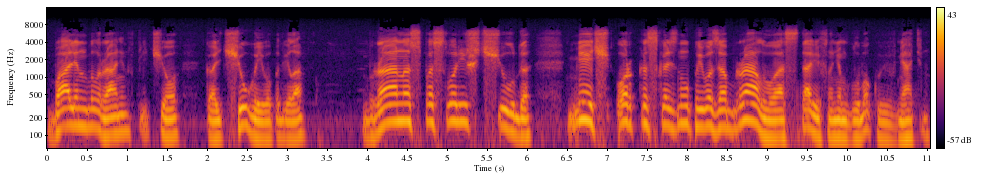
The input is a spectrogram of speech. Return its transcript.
Бален был ранен в плечо, кольчуга его подвела. Брана спасло лишь чудо. Меч орка скользнул по его забралу, оставив на нем глубокую вмятину.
